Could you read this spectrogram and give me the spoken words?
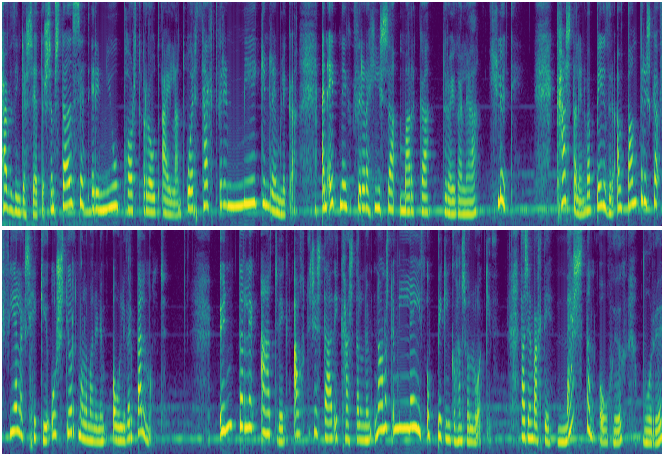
höfðingjasetur sem staðsett er í Newport, Rhode Island og er þekkt fyrir mikinn reymleika en einnig fyrir að hýsa marga draugalega hluti. Kastalin var byggður af bandaríska félagshyggju og stjórnmálamanninum Oliver Belmont. Undarleg atvik átti sér stað í kastalinum nánast um leið og byggingu hans var lokið. Það sem vakti mestan óhug voru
